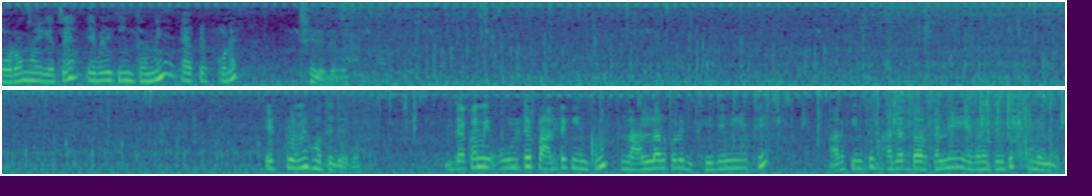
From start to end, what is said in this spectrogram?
গরম হয়ে গেছে। এবারে কিন্তু আমি এক এক করে ছেড়ে দেবো। একটু আমি হতে দেব। দেখো আমি উল্টে পাল্টে কিন্তু লাল লাল করে ভেজে নিয়েছি। আর কিন্তু ভাজার দরকার নেই, এবারে কিন্তু তুলে নেব।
